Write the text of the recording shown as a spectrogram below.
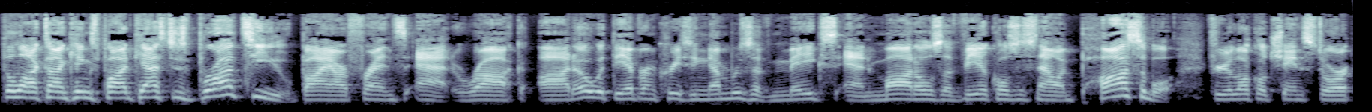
The Locked On Kings podcast is brought to you by our friends at Rock Auto. With the ever increasing numbers of makes and models of vehicles, it's now impossible for your local chain store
